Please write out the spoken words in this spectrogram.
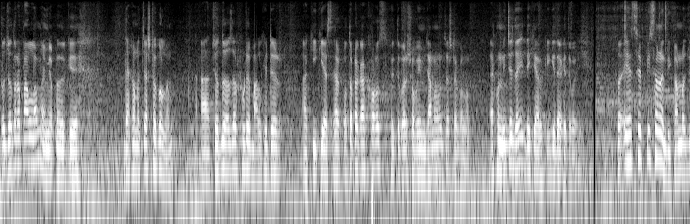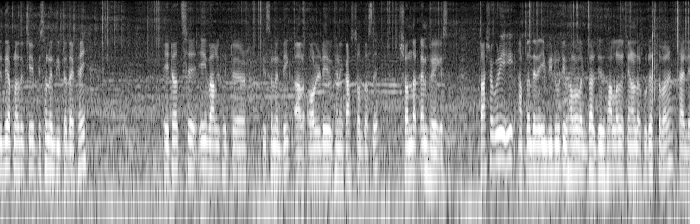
তো যতটা পারলাম, আমি আপনাদেরকে দেখানোর চেষ্টা করলাম। চোদ্দ হাজার ফুটে বালঘেটের কী কী আছে, আর কত টাকা খরচ হইতে পারে সবাই আমি জানানোর চেষ্টা করলাম। এখন নিচে যাই, দেখি আর কী কী দেখাতে পারি। তো এই হচ্ছে পিছনের দিক, আমরা যদি আপনাদেরকে পিছনের দিকটা দেখাই, এটা হচ্ছে এই বালঘেটের পিছনের দিক, আর অলরেডি ওখানে কাজ চলতেছে, সন্ধ্যার টাইম হয়ে গেছে। তো আশা করি আপনাদের এই ভিডিওটি ভালো লাগবে, আর যদি ভালো লাগে চ্যানেলটা ঘুরে আসতে পারেন, চাইলে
